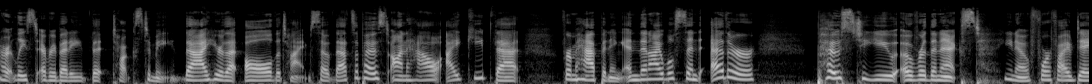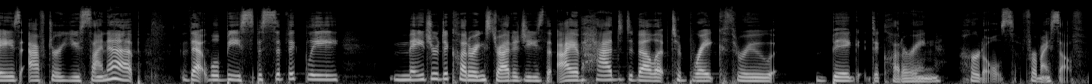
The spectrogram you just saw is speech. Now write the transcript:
or at least everybody that talks to me. That I hear that all the time. So that's a post on how I keep that from happening. And then I will send other posts to you over the next, you know, 4 or 5 days after you sign up that will be specifically major decluttering strategies that I have had to develop to break through big decluttering hurdles for myself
